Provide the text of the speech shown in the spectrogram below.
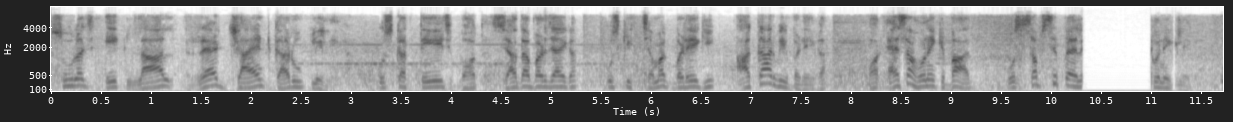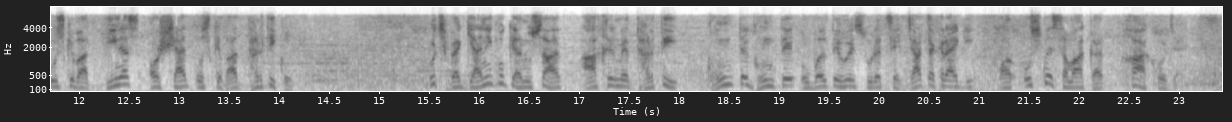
सूरज एक लाल रेड जायंट का रूप ले लेगा। उसका तेज बहुत ज़्यादा बढ़ जाएगा, उसकी चमक बढ़ेगी, आकार भी बढ़ेगा, और ऐसा होने के बाद वो सबसे पहले को निकलेगा। उसके बाद वीनस और शायद उसके बाद धरती को भी। कुछ वैज्ञानिकों के अनुसार आखिर में धरती घूमते घूमते उबलते हुए सूरज से जा टकराएगी और उसमें समाकर खाक हो जाएगी।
